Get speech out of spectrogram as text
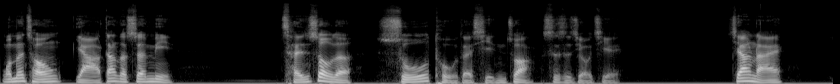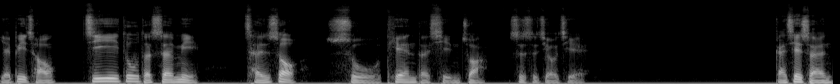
我们从亚当的生命承受了属土的形状，四十九节，将来也必从基督的生命承受属天的形状，四十九节。感谢神，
